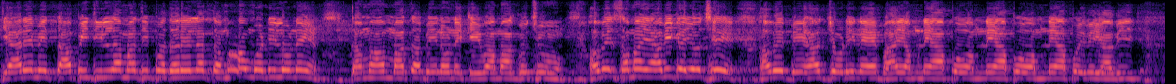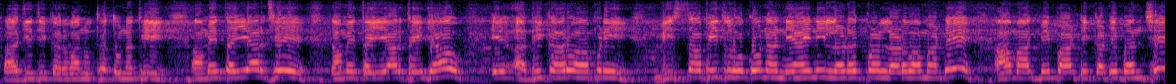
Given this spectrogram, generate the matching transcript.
ત્યારે મેં તાપી જિલ્લામાંથી પધારેલા તમામ વડીલોને, તમામ માતા બહેનોને કહેવા માંગુ છું. હવે સમય આવી ગયો છે. હવે બે હાથ જોડીને, ભાઈ, અમને આપો અમને આપો અમને આપો, એવી આવી આજીજી કરવાનું થતું નથી. અમે તૈયાર છે. તમે તૈયાર થઈ જાઓ. એ અધિકારો આપણી વિસ્થાપિત લોકોના ન્યાયની લડત પણ લડવા માટે આમ આદમી પાર્ટી કટિબંધ છે.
